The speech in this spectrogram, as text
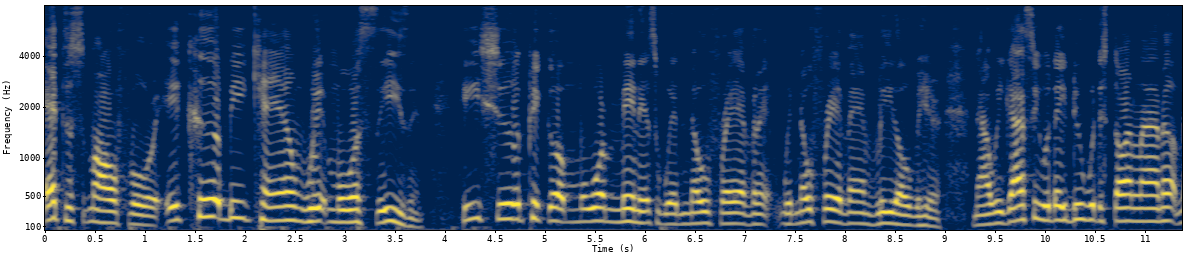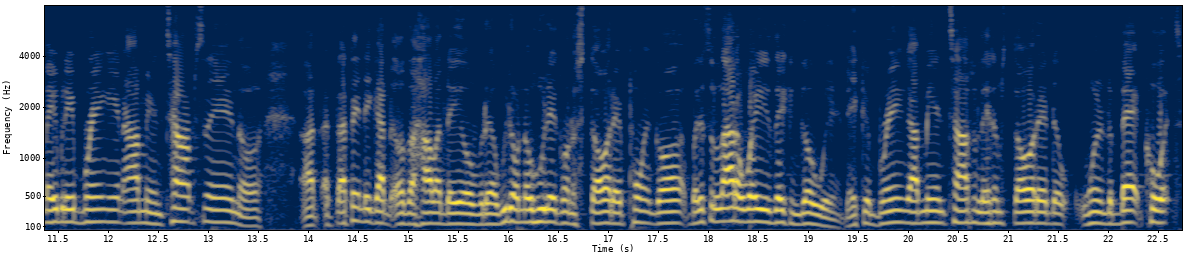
At the small forward, it could be Cam Whitmore season he should pick up more minutes with no Fred Van, with no Fred VanVleet over here. Now we gotta see what they do with the starting lineup. Maybe they bring in Amen Thompson or uh, I think they got the other Holiday over there. We don't know who they're gonna start at point guard, but it's a lot of ways they can go with it. They could bring Amen Thompson, let him start at the, one of the back courts,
